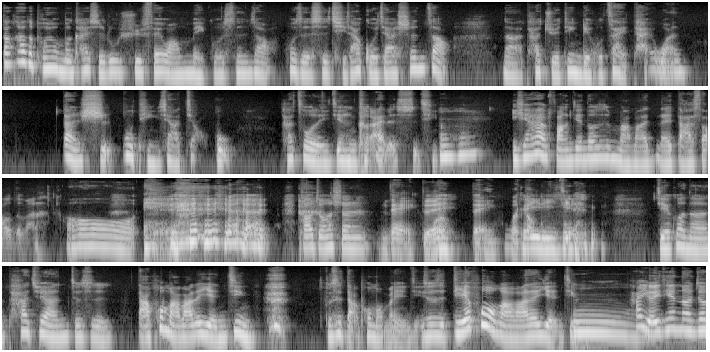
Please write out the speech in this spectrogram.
当他的朋友们开始陆续飞往美国深造，或者是其他国家深造，那他决定留在台湾，但是不停下脚步。他做了一件很可爱的事情。嗯哼，以前他的房间都是妈妈来打扫的嘛，哦，高中生对对我对，我可以理解。结果呢，他居然就是打破妈妈的眼镜，不是打破妈妈眼镜，就是跌破妈妈的眼镜。嗯，他有一天呢，就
